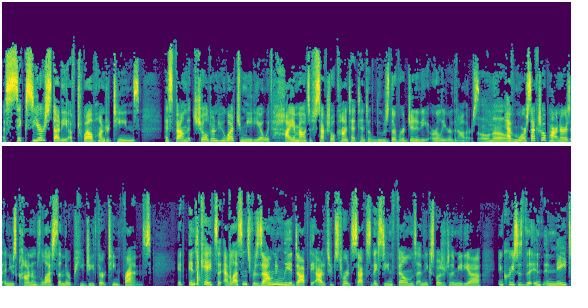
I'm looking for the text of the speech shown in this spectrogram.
A 6-year study of 1200 teens has found that children who watch media with high amounts of sexual content tend to lose their virginity earlier than others Oh no! have more sexual partners and use condoms less than their PG 13 friends. It indicates that adolescents resoundingly adopt the attitudes towards sex they see in films, and the exposure to the media increases the in- innate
